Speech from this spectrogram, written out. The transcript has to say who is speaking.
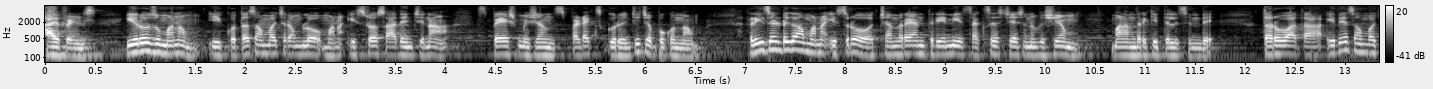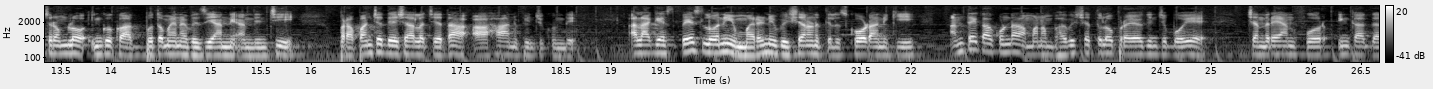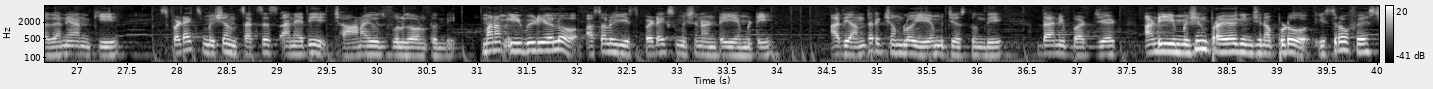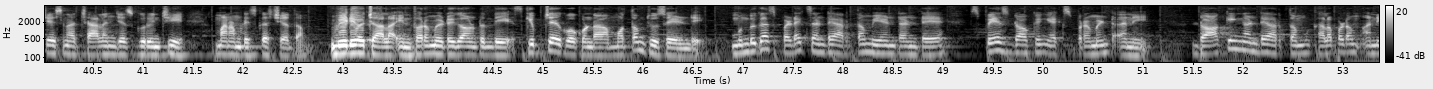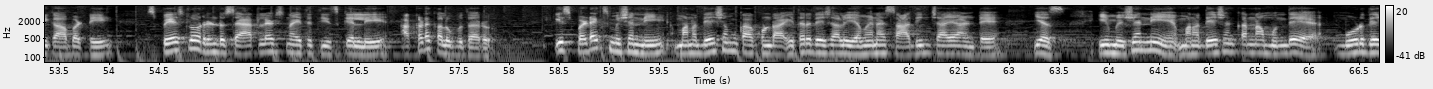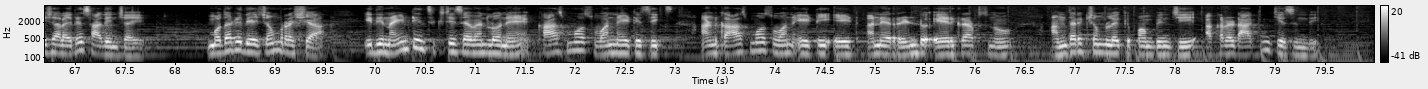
Speaker 1: Hi friends ఈరోజు మనం ఈ కొత్త సంవత్సరంలో మన ఇస్రో సాధించిన స్పేస్ మిషన్ స్పెడెక్స్ గురించి చెప్పుకుందాం. రీసెంట్గా మన ఇస్రో చంద్రయాన్ త్రీని సక్సెస్ చేసిన విషయం మనందరికీ తెలిసిందే. తరువాత ఇదే సంవత్సరంలో ఇంకొక అద్భుతమైన విజయాన్ని అందించి ప్రపంచ దేశాల చేత ఆహా అనిపించుకుంది. అలాగే స్పేస్లోని మరిన్ని విషయాలను తెలుసుకోవడానికి అంతేకాకుండా మనం భవిష్యత్తులో ప్రయోగించబోయే చంద్రయాన్ ఫోర్ ఇంకా గగన్యాన్కి స్పెడెక్స్ మిషన్ సక్సెస్ అనేది చాలా యూజ్ఫుల్గా ఉంటుంది. మనం ఈ వీడియోలో అసలు ఈ స్పెడెక్స్ మిషన్ అంటే ఏమిటి? అది అంతరిక్షంలో ఏమి చేస్తుంది? దాని బడ్జెట్ అండ్ ఈ మిషన్ ప్రయోగించినప్పుడు ఇస్రో ఫేస్ చేసిన ఛాలెంజెస్ గురించి మనం డిస్కస్ చేద్దాం. వీడియో చాలా ఇన్ఫర్మేటివ్గా ఉంటుంది. స్కిప్ చేయకోకుండా మొత్తం చూసేయండి. ముందుగా స్పెడెక్స్ అంటే అర్థం ఏంటంటే స్పేస్ డాకింగ్ ఎక్స్పెరిమెంట్ అని. డాకింగ్ అంటే అర్థం కలపడం అని కాబట్టి స్పేస్లో రెండు శాటిలైట్స్ని అయితే తీసుకెళ్ళి అక్కడ కలుపుతారు. ఈ స్పెడెక్స్ మిషన్ని మన దేశం కాకుండా ఇతర దేశాలు ఏమైనా సాధించాయా అంటే ఎస్ ఈ మిషన్ని మన దేశం కన్నా ముందే మూడు దేశాలు అయితే సాధించాయి. మొదటి దేశం రష్యా. ఇది nineteen sixty సెవెన్లోనే Cosmos one eighty six and Cosmos one eighty eight అనే రెండు ఎయిర్ క్రాఫ్ట్స్ను అంతరిక్షంలోకి పంపించి అక్కడ డాకింగ్ చేసింది.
